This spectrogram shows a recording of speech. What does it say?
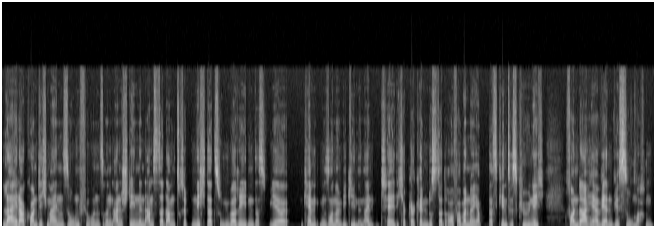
Leider konnte ich meinen Sohn für unseren anstehenden Amsterdam-Trip nicht dazu überreden, dass wir campen, sondern wir gehen in ein Hotel. Ich habe gar keine Lust darauf. Aber naja, das Kind ist König. Von daher werden wir es so machen.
